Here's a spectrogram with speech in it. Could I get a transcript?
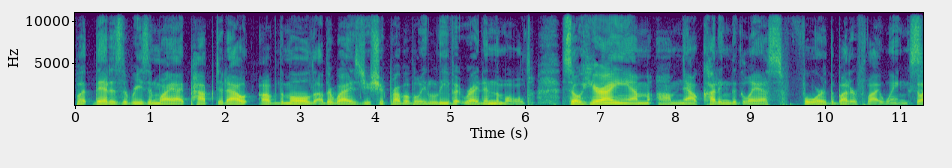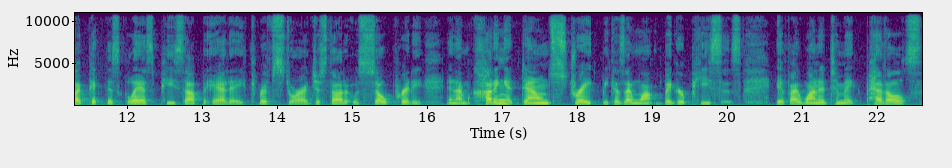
but that is the reason why I popped it out of the mold. Otherwise, you should probably leave it right in the mold. So here I am um, now cutting the glass for the butterfly wings. So I picked this glass piece up at a thrift store. I just thought it was so pretty. And I'm cutting it down straight because I want bigger pieces. If I wanted to make petals,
